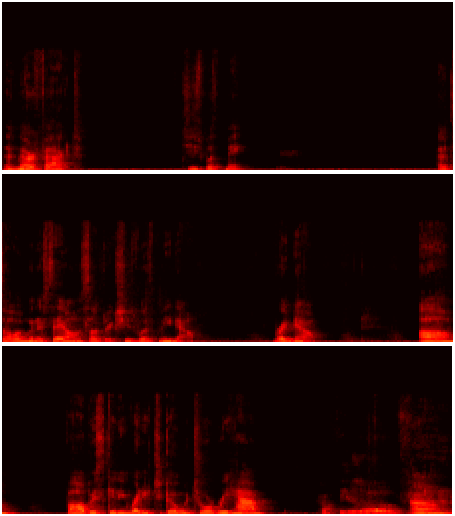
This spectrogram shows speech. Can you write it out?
As a matter of fact, she's with me. That's all I'm going to say on the subject. She's with me now, right now. Um, Bob is getting ready to go into a rehab. Puppy love. Um,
